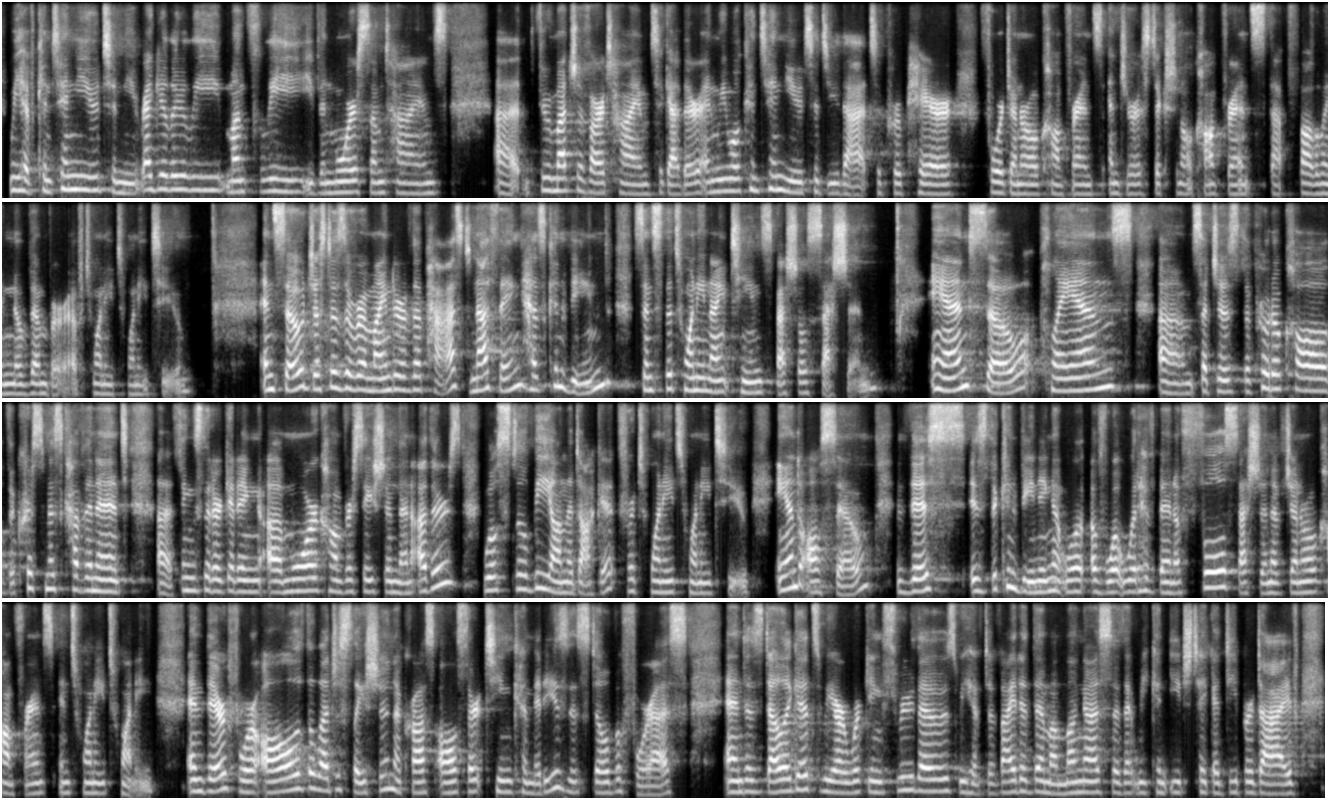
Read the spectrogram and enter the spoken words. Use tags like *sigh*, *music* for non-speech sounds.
We have continued to meet regularly, monthly, even more sometimes uh, through much of our time together. And we will continue to do that to prepare for General Conference and Jurisdictional Conference that following November of 2022. And so just as a reminder of the past, nothing has convened since the 2019 special session. And so plans um, such as the protocol, the Christmas covenant, uh, things that are getting uh, more conversation than others will still be on the docket for 2022. And also, this is the convening of what, of what would have been a full session of general conference in 2020. And therefore, all of the legislation across all 13 committees is still before us. And as delegates, we are working through those. We have divided them among us so that we can each take a deeper dive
